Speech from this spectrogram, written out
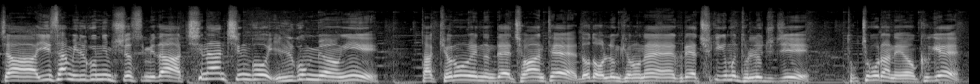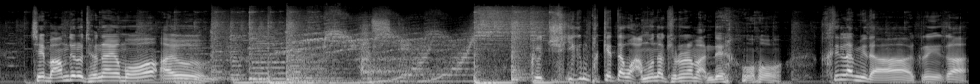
자, 2319님 주셨습니다. 친한 친구 7명이 다 결혼을 했는데 저한테 너도 얼른 결혼해. 그래야 축의금은 돌려주지. 독촉을 하네요. 그게 제 마음대로 되나요, 뭐? 아유. 그 축의금 받겠다고 아무나 결혼하면 안 돼요. 큰일 납니다. 그러니까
